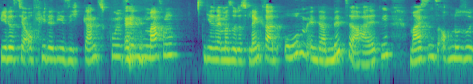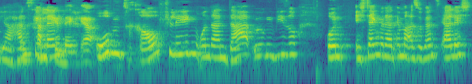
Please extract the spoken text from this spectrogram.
wie das ja auch viele, die sich ganz cool finden, machen, die dann immer so das Lenkrad oben in der Mitte halten, meistens auch nur so ihr Handgelenk, Handgelenk, ja. oben drauflegen und dann da irgendwie so. Und ich denke mir dann immer, also ganz ehrlich,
